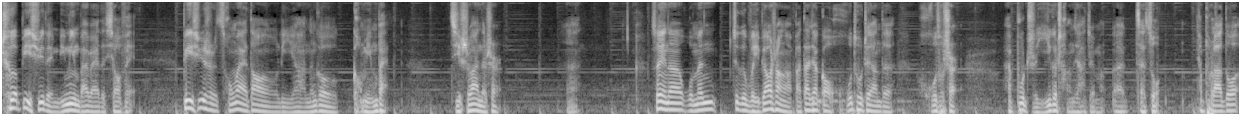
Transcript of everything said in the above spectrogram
车必须得明明白白的消费，必须是从外到里啊能够搞明白，几十万的事儿，嗯。所以呢，我们这个尾标上啊，把大家搞糊涂这样的。糊涂事儿还不止一个厂家这么呃在做，像普拉多，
